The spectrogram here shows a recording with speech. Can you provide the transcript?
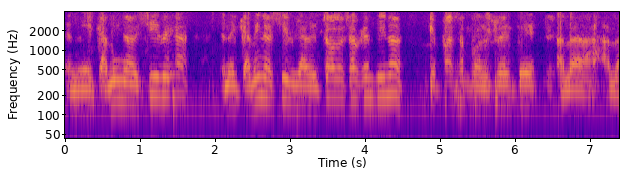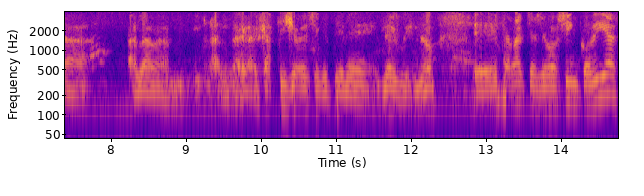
en el camino de Silvia, en el camino de Silvia de todos los argentinos que pasan por el frente a la, a la, al castillo ese que tiene Lewis, ¿no? Eh, esta marcha llevó cinco días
